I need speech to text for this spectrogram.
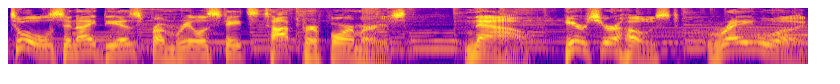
tools, and ideas from real estate's top performers. Now, here's your host, Ray Wood.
